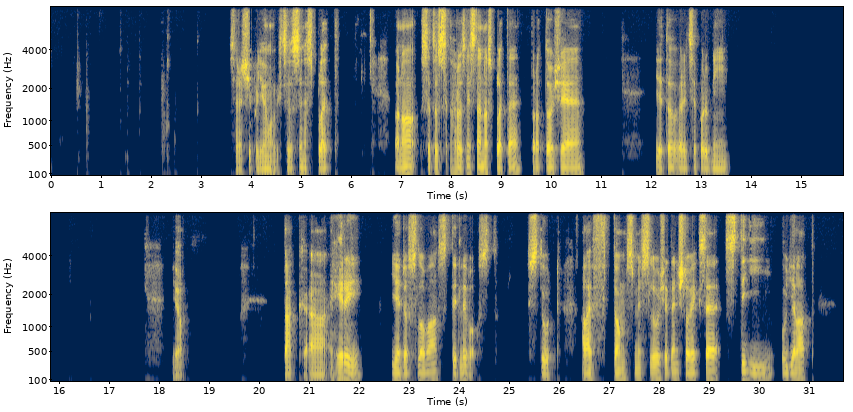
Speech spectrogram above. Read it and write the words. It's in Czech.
se radši podívám, abych to zase nesplet. Ono se to hrozně snadno splete, protože je to velice podobný. Jo. Tak uh, hiri je doslova stydlivost, stud, ale v tom smyslu, že ten člověk se stydí udělat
